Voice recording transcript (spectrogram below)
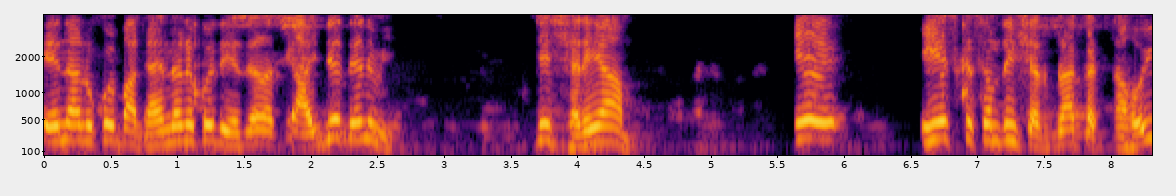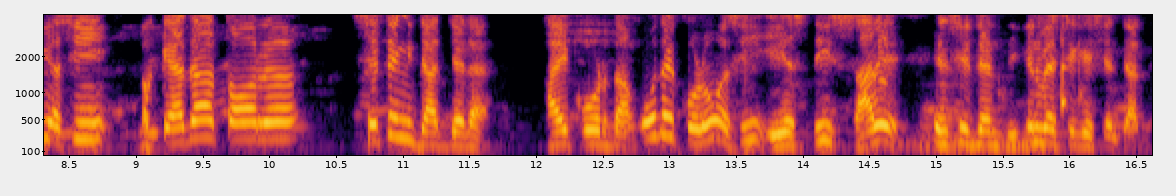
ਇਹਨਾਂ ਨੂੰ ਕੋਈ ਬਹਾਨਾ, ਇਹਨਾਂ ਨੇ ਕੋਈ ਦੇ ਦੇਣਾ ਸੀ। ਅੱਜ ਦੇ ਦਿਨ ਵੀ ਜੇ ਸ਼ਰੀਆਮ ਇਹ, ਇਸ ਕਿਸਮ ਦੀ ਸ਼ਰਮਨਾਕ ਘਟਨਾ ਹੋਈ, ਅਸੀਂ ਬਕਾਇਦਾ ਤੌਰ ਸਿਟਿੰਗ ਜੱਜ ਜਿਹੜਾ ਹਾਈ ਕੋਰਟ ਦਾ, ਉਹਦੇ ਕੋਲੋਂ ਅਸੀਂ ਇਸ ਦੀ ਸਾਰੇ ਇਨਸੀਡੈਂਟ ਦੀ ਇਨਵੈਸਟੀਗੇਸ਼ਨ ਚੱਲ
